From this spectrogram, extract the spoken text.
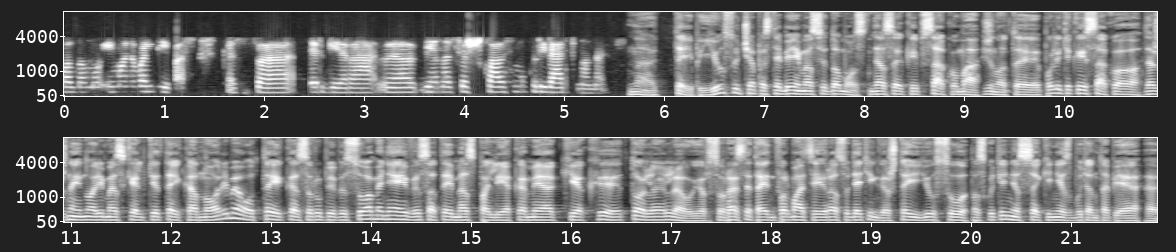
valdomų įmonių valdybas, kas irgi yra vienas iš klausimų, kurį vertiname. Na, taip, jūsų čia pastebėjimas įdomus, nes, kaip sakoma, žinote, politikai sako, dažnai norime skelbti tai, ką norime, o tai, kas rūpi visuomeniai, visą tai mes paliekame kiek tolėliau ir surasti tą informaciją yra sudėtinga. Štai jūsų paskutinis sakinys būtent apie e,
